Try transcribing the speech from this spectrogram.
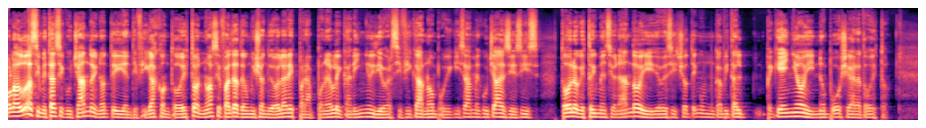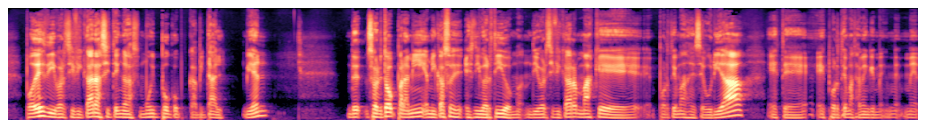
Por la duda, si me estás escuchando y no te identificás con todo esto, no hace falta tener un millón de dólares para ponerle cariño y diversificar, ¿no? Porque quizás me escuchás y decís todo lo que estoy mencionando y decís yo tengo un capital pequeño y no puedo llegar a todo esto. Podés diversificar así tengas muy poco capital, ¿bien? sobre todo para mí, en mi caso, es divertido diversificar más que por temas de seguridad este, es por temas también que me,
